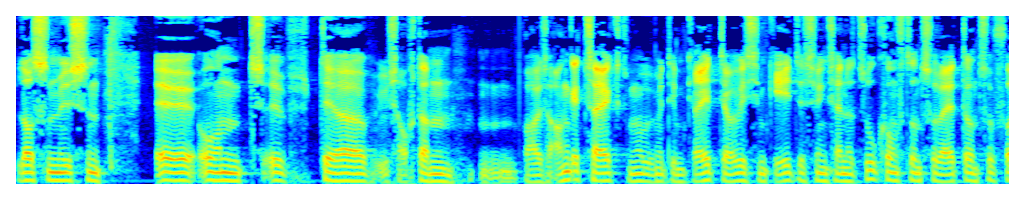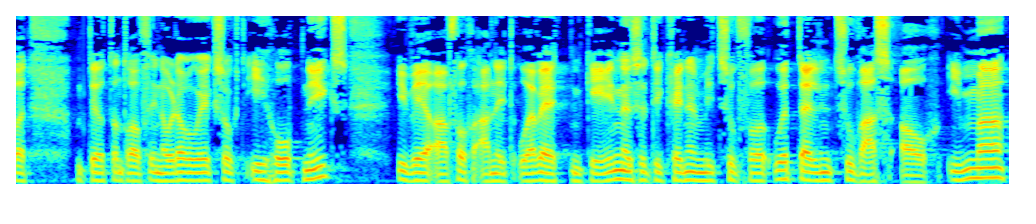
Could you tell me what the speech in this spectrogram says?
lassen müssen. Äh, und äh, der ist auch dann, hm, war also angezeigt, mit dem Gerät, ja, wie es ihm geht, deswegen seiner Zukunft und so weiter und so fort. Und der hat dann darauf in aller Ruhe gesagt, ich hab nichts, ich werde einfach auch nicht arbeiten gehen. Also die können mich zu verurteilen, zu was auch immer.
